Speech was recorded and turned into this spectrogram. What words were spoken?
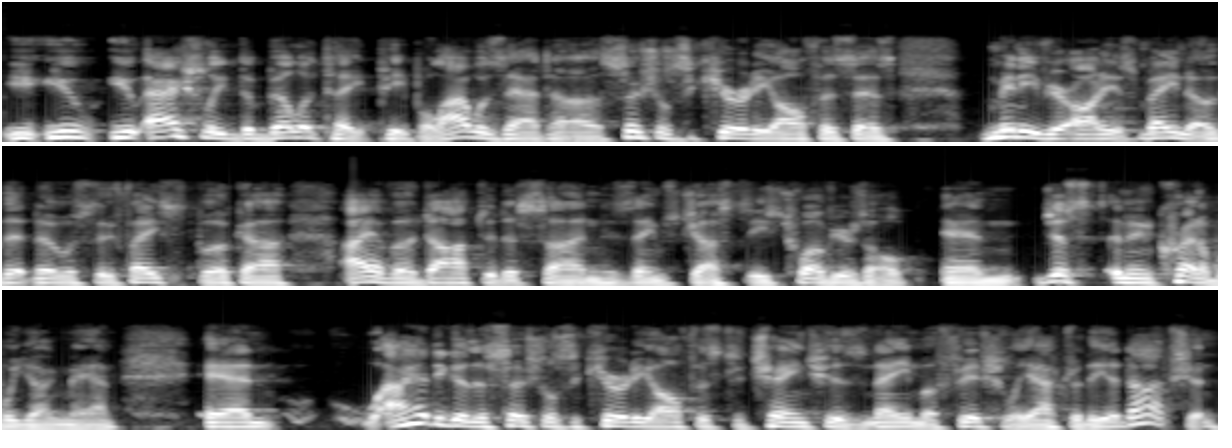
you, you you actually debilitate people. I was at a Social Security office, as many of your audience may know that know us through Facebook. Uh, I have adopted a son. His name's Justin. He's 12 years old and just an incredible young man. And I had to go to the Social Security office to change his name officially after the adoption.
